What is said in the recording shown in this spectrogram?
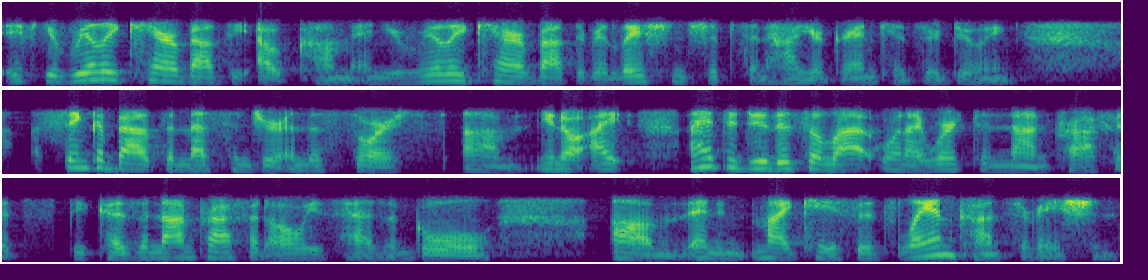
if you really care about the outcome and you really care about the relationships and how your grandkids are doing, think about the messenger and the source um, you know, I I had to do this a lot when I worked in nonprofits because a nonprofit always has a goal. Um, and in my case, it's land conservation.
